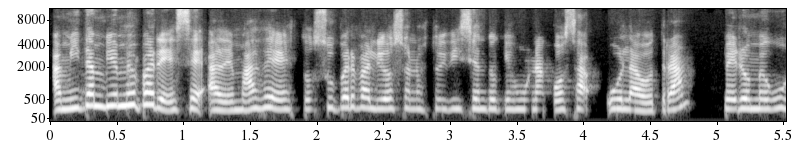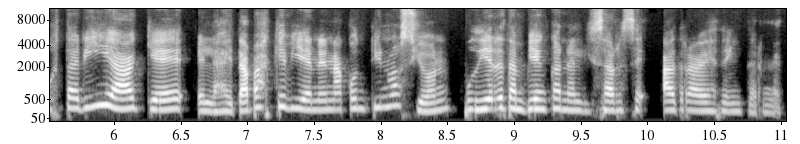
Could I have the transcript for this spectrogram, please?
a mí también me parece, además de esto, súper valioso, no estoy diciendo que es una cosa u la otra, pero me gustaría que en las etapas que vienen a continuación pudiera también canalizarse a través de Internet,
